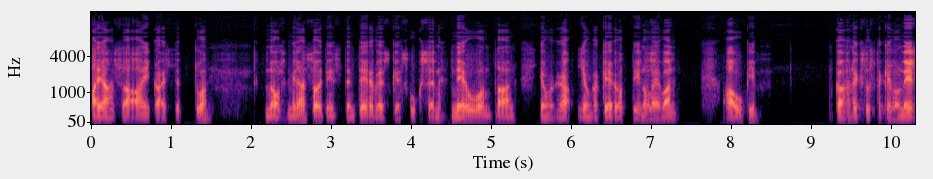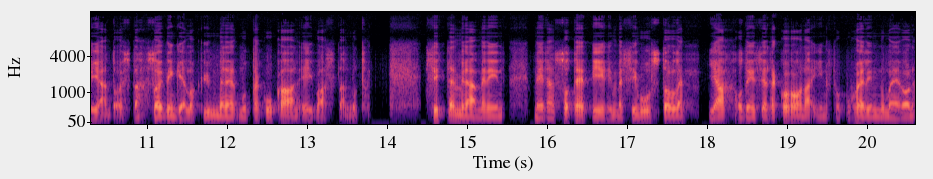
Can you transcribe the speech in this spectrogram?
ajan saa aikaistettua. No, minä soitin sitten terveyskeskuksen neuvontaan, jonka, jonka kerrottiin olevan auki 8 kello 14. Soitin kello 10, mutta kukaan ei vastannut. Sitten minä menin meidän sotepiirimme sivustolle ja otin sieltä koronainfo puhelinnumeron,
